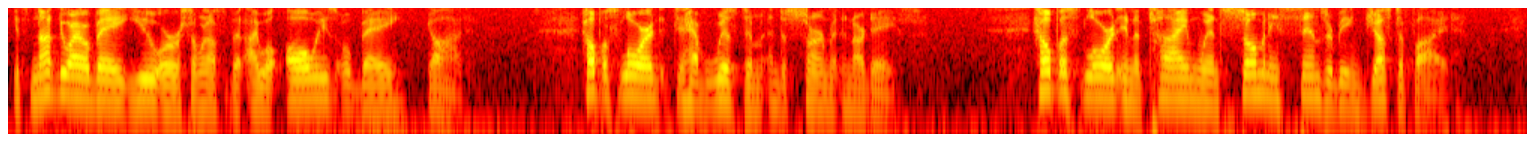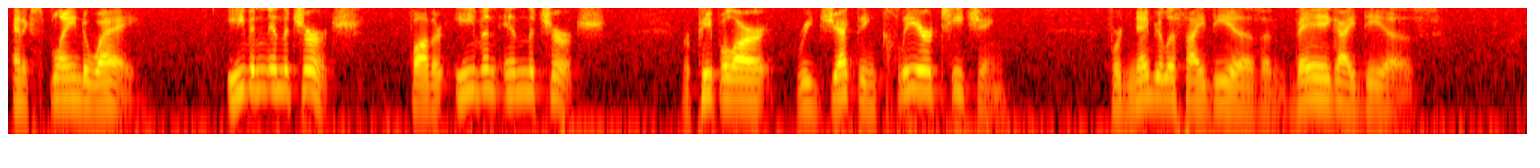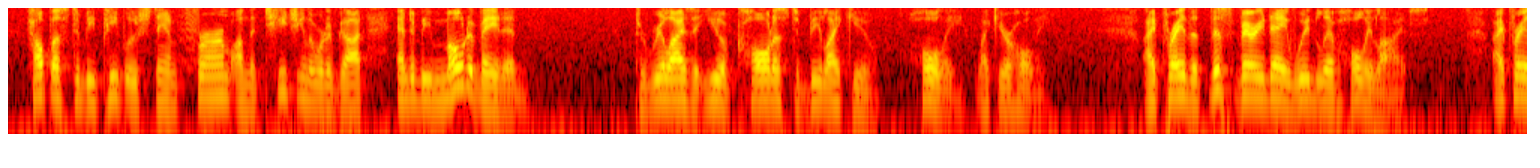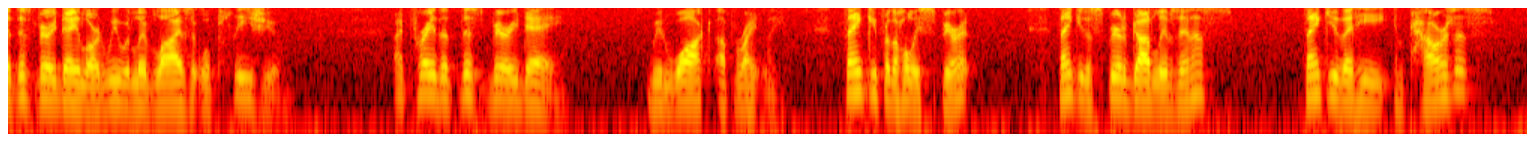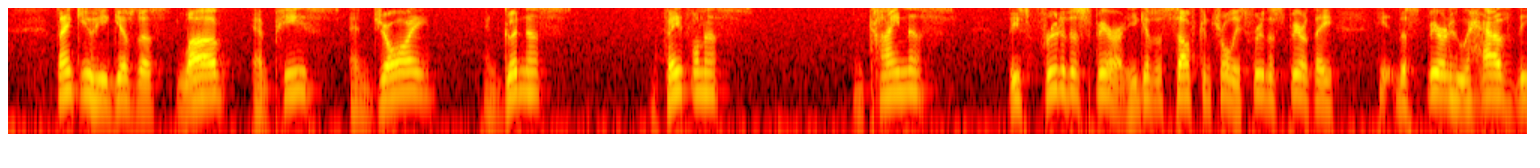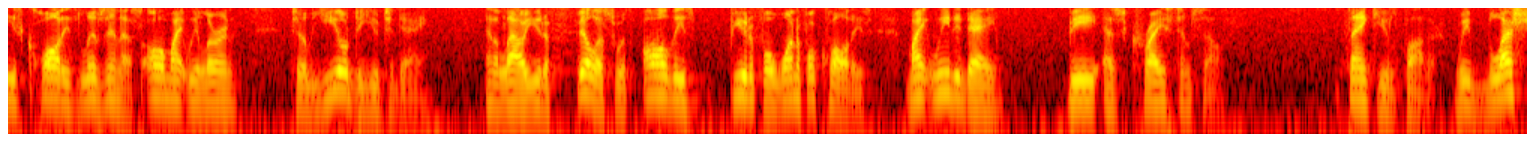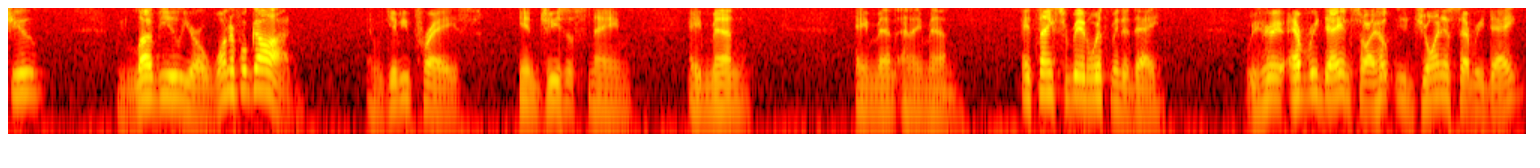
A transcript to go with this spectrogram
it's not do I obey you or someone else, but I will always obey God. Help us, Lord, to have wisdom and discernment in our days. Help us, Lord, in a time when so many sins are being justified and explained away, even in the church, Father, even in the church, where people are rejecting clear teaching for nebulous ideas and vague ideas. Help us to be people who stand firm on the teaching of the Word of God and to be motivated to realize that you have called us to be like you holy like you're holy. I pray that this very day we'd live holy lives. I pray that this very day, Lord, we would live lives that will please you. I pray that this very day we'd walk uprightly. Thank you for the Holy Spirit. Thank you, the Spirit of God lives in us. Thank you that He empowers us. Thank you, He gives us love and peace and joy and goodness and faithfulness and kindness, these fruit of the Spirit. He gives us self control. These fruit of the Spirit, they, he, the Spirit who has these qualities lives in us. Oh, might we learn to yield to you today and allow you to fill us with all these beautiful, wonderful qualities. Might we today be as Christ Himself. Thank you, Father. We bless you. We love you. You're a wonderful God. And we give you praise. In Jesus' name, amen. Amen and amen. Hey, thanks for being with me today. We're here every day, and so I hope you join us every day.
